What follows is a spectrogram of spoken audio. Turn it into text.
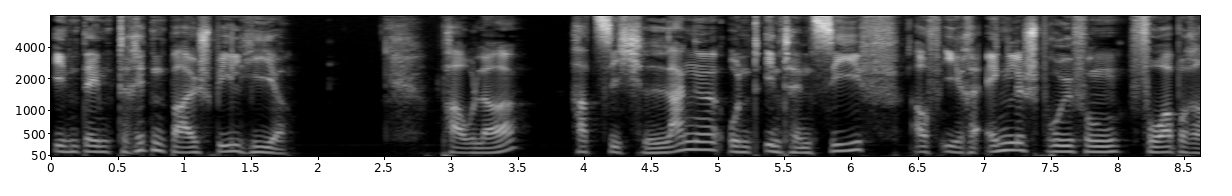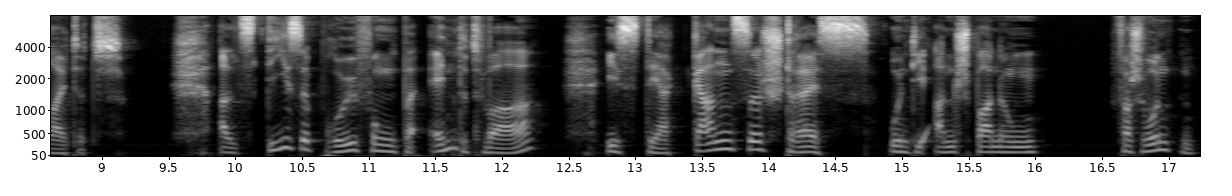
in dem dritten Beispiel hier. Paula hat sich lange und intensiv auf ihre Englischprüfung vorbereitet. Als diese Prüfung beendet war, ist der ganze Stress und die Anspannung verschwunden.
